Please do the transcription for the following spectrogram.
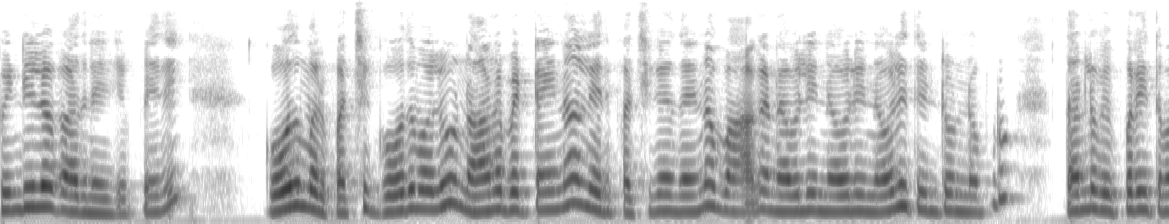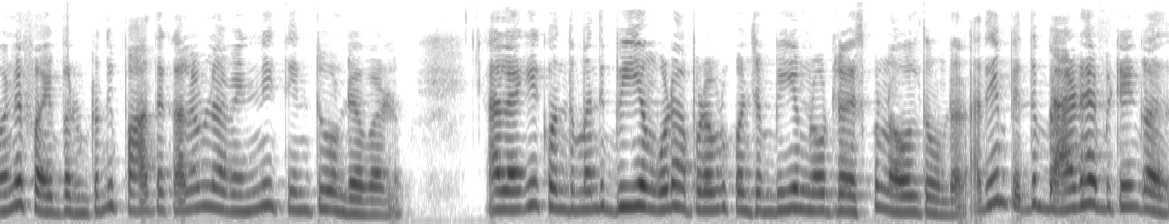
పిండిలో కాదు నేను చెప్పేది. గోధుమలు పచ్చి గోధుమలు నానబెట్టైనా లేదు పచ్చిగదైనా బాగా నవలి నవలి నవలి తింటున్నప్పుడు దాంట్లో విపరీతమైన ఫైబర్ ఉంటుంది. పాతకాలంలో అవన్నీ తింటూ ఉండేవాళ్ళు. అలాగే కొంతమంది బియ్యం కూడా అప్పుడప్పుడు కొంచెం బియ్యం నోట్లో వేసుకొని నవ్వులుతూ ఉంటారు. అదేం పెద్ద బ్యాడ్ హ్యాబిట్ ఏం కాదు.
